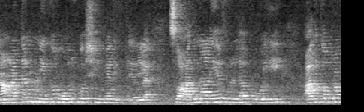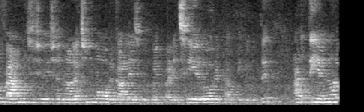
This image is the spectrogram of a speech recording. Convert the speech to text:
நான் அட்டன் பண்ணியிருக்கேன். ஒரு கொஷினுமே எனக்கு தெரியல. ஸோ அதனாலேயே ஃபுல்லாக போய் அதுக்கப்புறம் ஃபேமிலி சுச்சுவேஷனால சும்மா ஒரு காலேஜுக்கு போய் படித்து ஏதோ ஒரு டாபிக் எடுத்து அடுத்து என்னோட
